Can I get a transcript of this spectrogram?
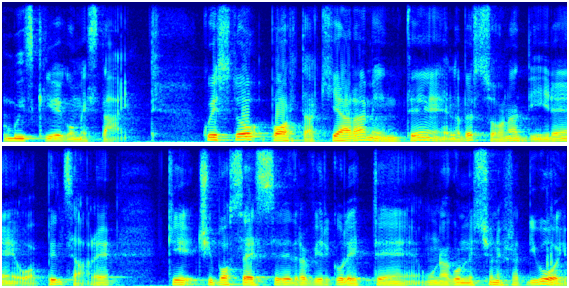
lui scrive come stai. Questo porta chiaramente la persona a dire o a pensare che ci possa essere, tra virgolette, una connessione fra di voi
